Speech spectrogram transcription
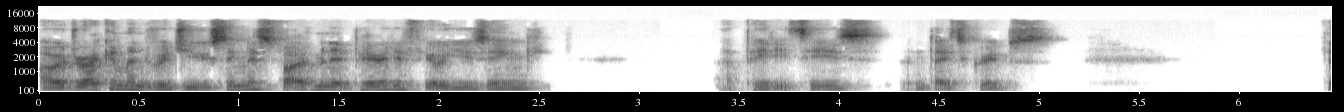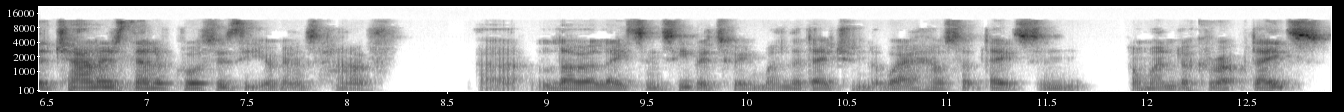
I would recommend reducing this five minute period if you're using uh, PDTs and data groups. The challenge then, of course, is that you're going to have uh, lower latency between when the data in the warehouse updates and, and when Looker updates.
